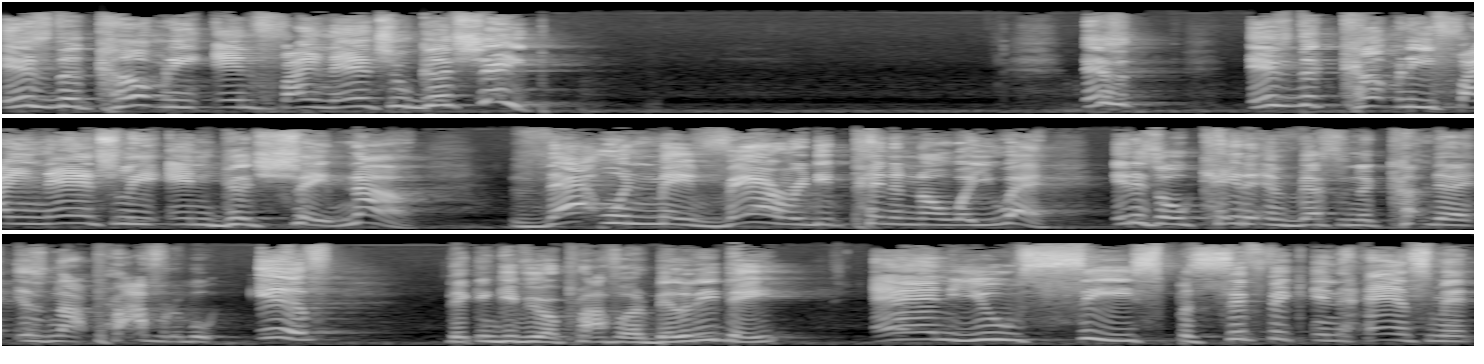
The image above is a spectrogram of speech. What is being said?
Is the company in financial good shape? Is, is the company financially in good shape? Now, that one may vary depending on where you at. It is okay to invest in a company that is not profitable if they can give you a profitability date and you see specific enhancement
